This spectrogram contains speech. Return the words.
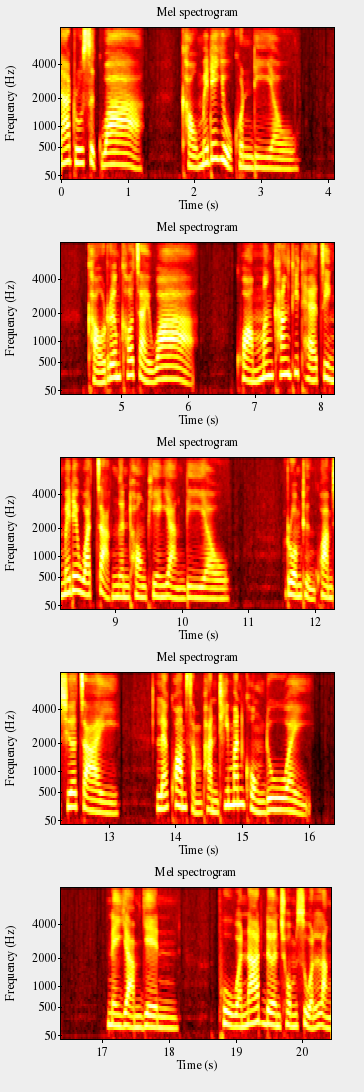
นาถรู้สึกว่า เขาไม่ได้อยู่คนเดียว เขาเริ่มเข้าใจว่าความมั่งคั่งที่แท้จริงไม่ได้วัดจากเงินทองเพียงอย่างเดียว รวมถึงความเชื่อใจ และความสัมพันธ์ที่มั่นคงด้วย ในยามเย็น ภูวนาถเดินชมสวนหลัง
